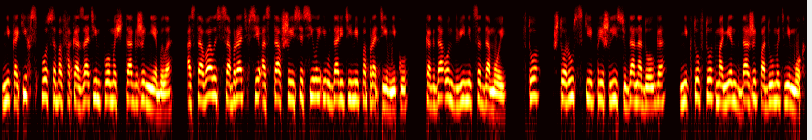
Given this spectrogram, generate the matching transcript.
Никаких способов оказать им помощь также не было. Оставалось собрать все оставшиеся силы и ударить ими по противнику, когда он двинется домой. В то, что русские пришли сюда надолго, никто в тот момент даже подумать не мог.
